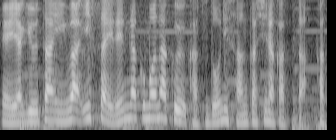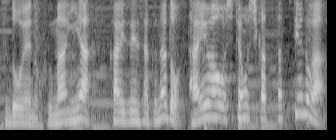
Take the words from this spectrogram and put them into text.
えー、柳生隊員は一切連絡もなく活動に参加しなかった。活動への不満や改善策など対話をしてほしかったっていうのが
